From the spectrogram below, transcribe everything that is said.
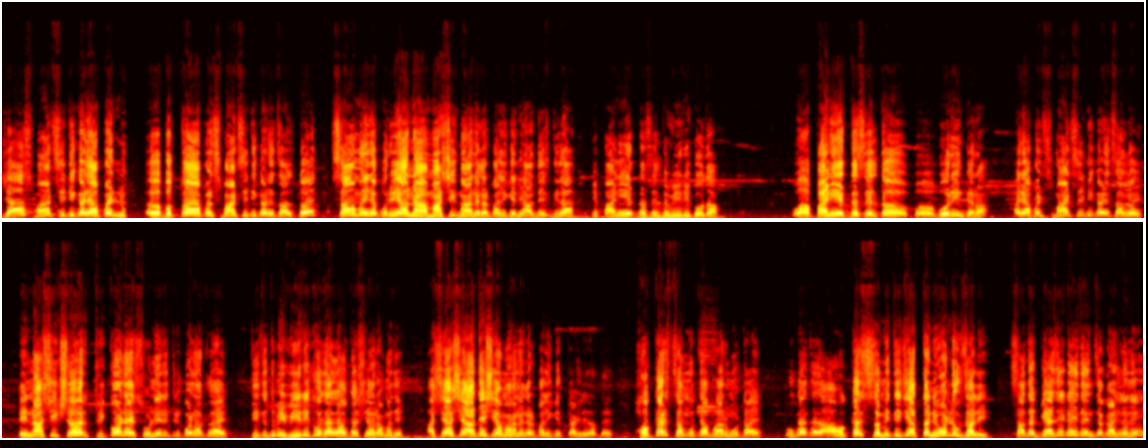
ज्या स्मार्ट सिटीकडे आपण बघतोय आपण स्मार्ट सिटीकडे चालतोय सहा महिन्यापूर्वी या ना नाशिक महानगरपालिकेने आदेश दिला की पाणी येत नसेल तर विहिरी खोदा. वा पाणी येत नसेल तर बोरिंग करा. अरे आपण स्मार्ट सिटीकडे चाललोय. हे नाशिक शहर त्रिकोण आहे. सोनेरी त्रिकोणातलं आहे. तिथे तुम्ही विहिरी खोदायला लावता शहरामध्ये. असे असे आदेश या महानगरपालिकेत काढले जात आहेत. हॉकर्सचा मुद्दा फार मोठा आहे. उगाच हॉकर्स समितीची आत्ता निवडणूक झाली. साधं गॅझेटही त्यांचं काढलं नाही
